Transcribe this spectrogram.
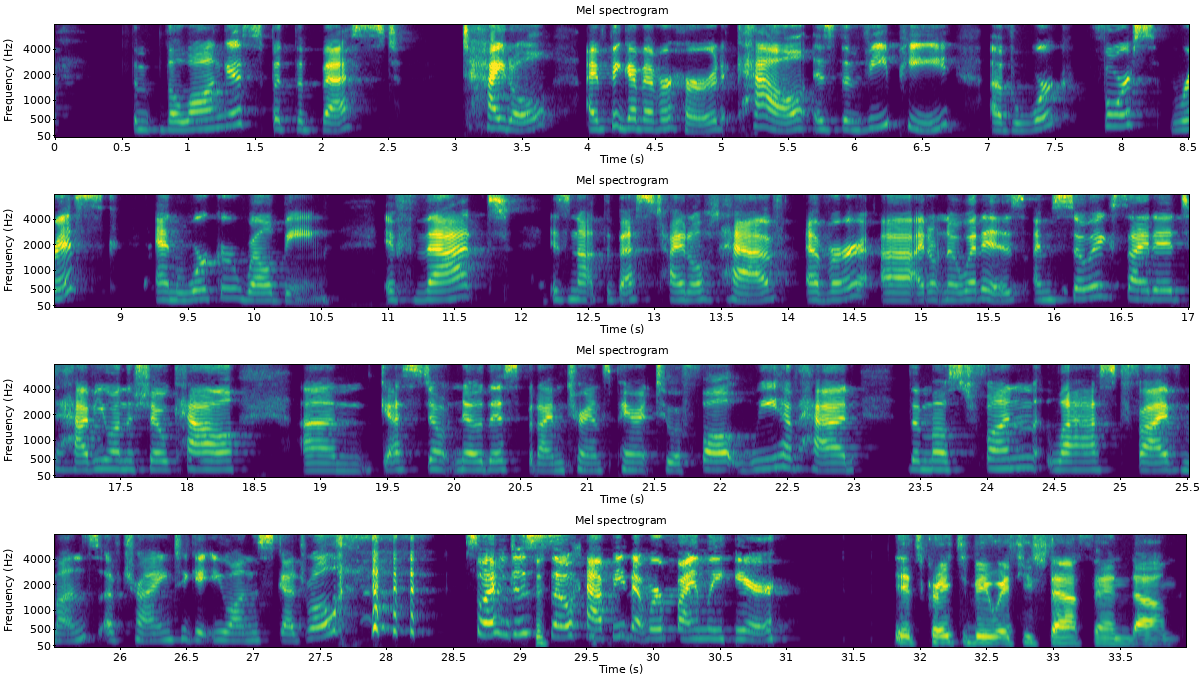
the, the longest but the best title I think I've ever heard. Cal is the VP of Workforce Risk and Worker Wellbeing. If that is not the best title to have ever, uh, I don't know what is. I'm so excited to have you on the show, Cal. Um, guests don't know this, but I'm transparent to a fault. We have had the most fun last five months of trying to get you on the schedule. so I'm just so happy that we're finally here it's great to be with you, Steph. And um,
